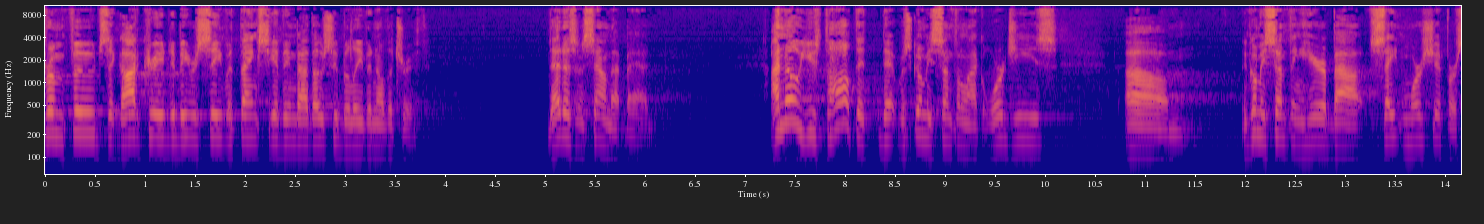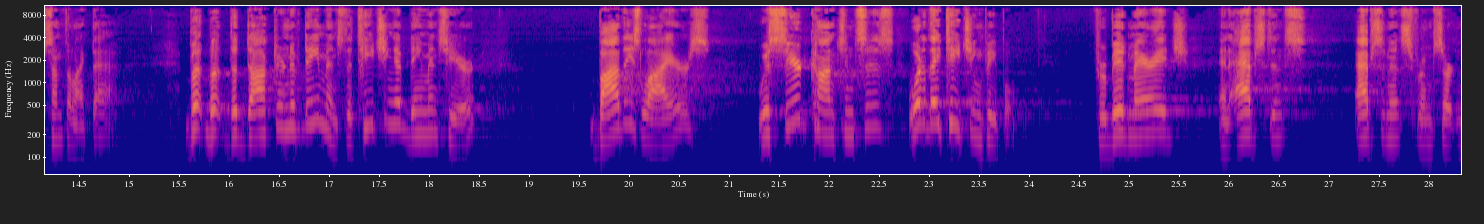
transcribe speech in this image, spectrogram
from foods that God created to be received with thanksgiving by those who believe and know the truth. That doesn't sound that bad. I know you thought that that was going to be something like orgies. Um, there's going to be something here about Satan worship or something like that. But, but the doctrine of demons, the teaching of demons here, by these liars with seared consciences, what are they teaching people? Forbid marriage and abstinence, abstinence from certain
